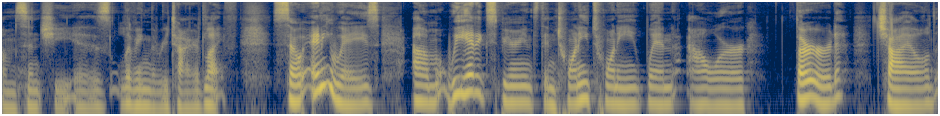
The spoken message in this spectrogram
um, since she is living the retired life. So, anyways, um, we had experienced in 2020 when our third child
